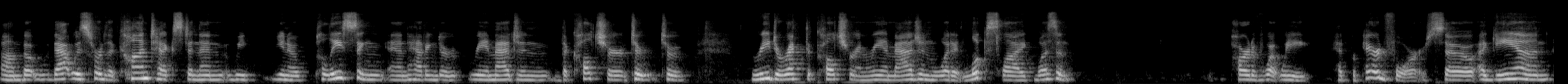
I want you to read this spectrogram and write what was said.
Um, but that was sort of the context. And then we, you know, policing and having to reimagine the culture, to, to redirect the culture and reimagine what it looks like wasn't part of what we had prepared for. So again,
